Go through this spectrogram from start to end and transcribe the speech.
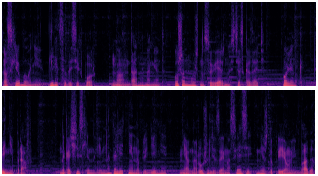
Расхлебывание длится до сих пор, но на данный момент уже можно с уверенностью сказать, Полинг, ты не прав. Многочисленные и многолетние наблюдения не обнаружили взаимосвязи между приемами БАДов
